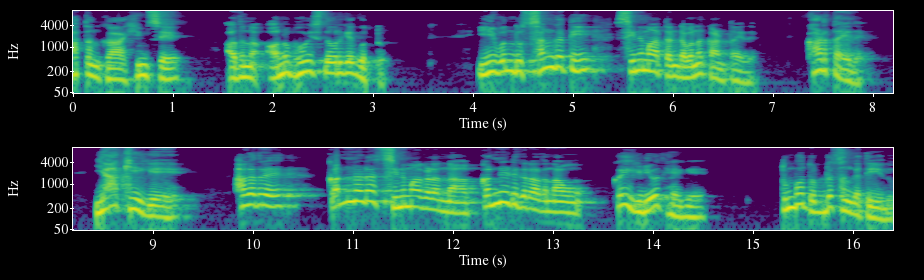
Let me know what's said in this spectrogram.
ಆತಂಕ, ಹಿಂಸೆ ಅದನ್ನ ಅನುಭವಿಸಿದವರಿಗೆ ಗೊತ್ತು. ಈ ಒಂದು ಸಂಗತಿ ಸಿನಿಮಾ ತಂಡವನ್ನು ಕಾಣ್ತಾ ಇದೆ, ಕಾಡ್ತಾ ಇದೆ. ಯಾಕೆ ಹೀಗೆ? ಹಾಗಾದ್ರೆ ಕನ್ನಡ ಸಿನಿಮಾಗಳನ್ನ ಕನ್ನಡಿಗರಾದ ನಾವು ಕೈ ಹಿಡಿಯೋದು ಹೇಗೆ? ತುಂಬಾ ದೊಡ್ಡ ಸಂಗತಿ ಇದು.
